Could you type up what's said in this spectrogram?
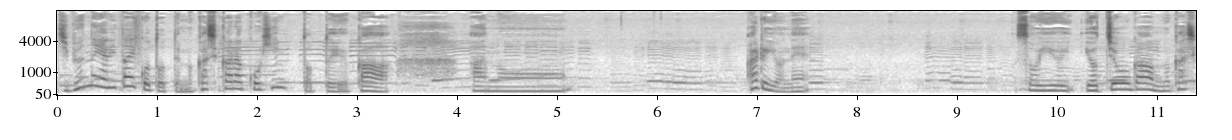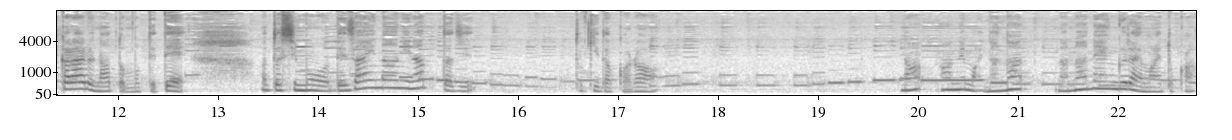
自分のやりたいことって昔からこうヒントというかあのー、あるよね。そういう予兆が昔からあるなと思ってて私もデザイナーになった時だからな何年前？7 7年ぐらい前とか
